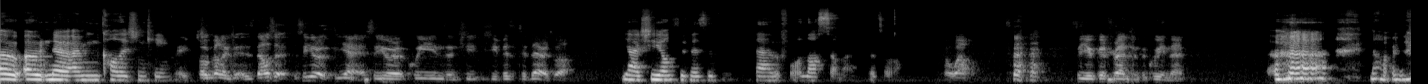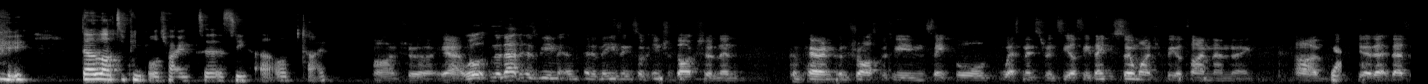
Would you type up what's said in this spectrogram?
Oh, oh no, I mean college in Cambridge. Oh, college. That was a, so you're yeah. So you're at Queens, and she she visited there as well. Yeah, she also visited there before last summer as well. Oh wow. so you're good friends with the Queen then. Not really. There are lots of people trying to see her all the time. Oh, I'm sure. Yeah. Well, no, that has been an an amazing sort of introduction and compare and contrast between St. Paul's, Westminster, and CLC. Thank you so much for your time, Namnueng. Um, Yeah. You know, that, that's.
